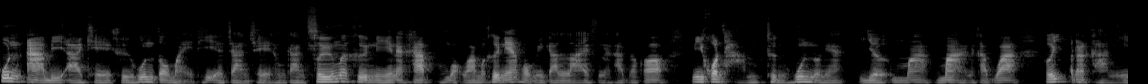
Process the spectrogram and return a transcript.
หุ้น RBRK คือหุ้นตัวใหม่ที่อาจารย์เชทำการซื้อเมื่อคืนนี้นะครับต้องบอกว่าเมื่อคืนนี้ผมมีการไลฟ์นะครับแล้วก็มีคนถามถึงหุ้นตัวนี้เยอะมากมากนะครับว่าเฮ้ยราคานี้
